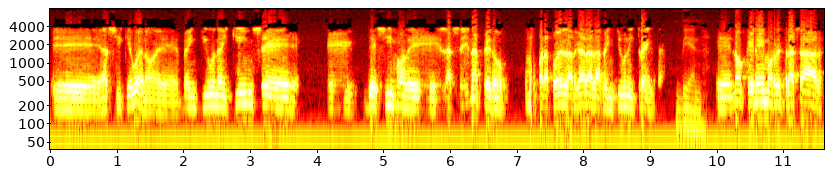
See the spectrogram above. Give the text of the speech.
Eh, así que bueno, eh, 21 y 15 eh, decimos de la cena, pero como para poder largar a las 21 y 30. Bien. Eh, no queremos retrasar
